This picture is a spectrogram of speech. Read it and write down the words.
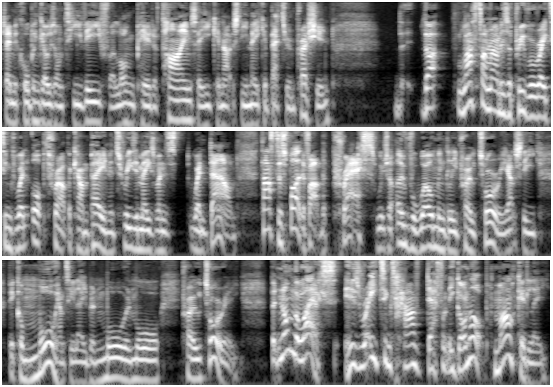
Jeremy Corbyn goes on TV for a long period of time, so he can actually make a better impression. That last time around his approval ratings went up throughout the campaign and Theresa May's went, went down. That's despite the fact the press, which are overwhelmingly pro-Tory, actually become more anti-Labour and more and more pro-Tory. But nonetheless, his ratings have definitely gone up markedly.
